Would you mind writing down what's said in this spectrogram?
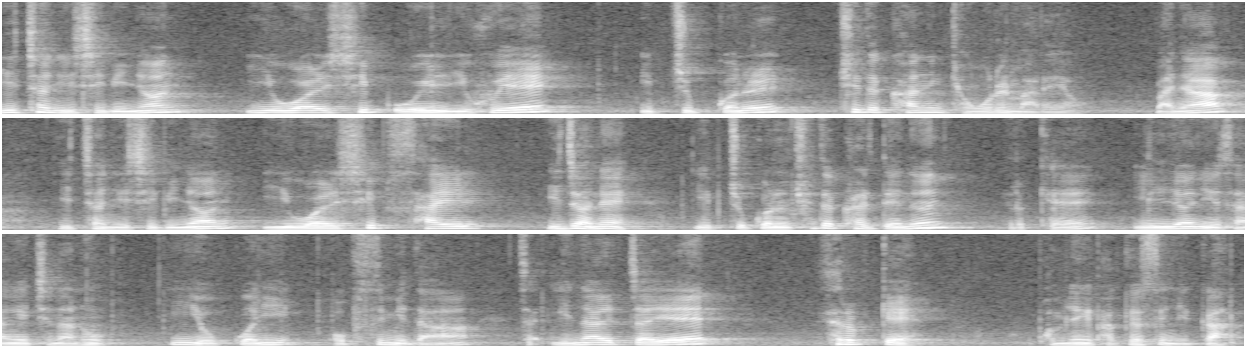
2022년 2월 15일 이후에 입주권을 취득한 경우를 말해요. 만약 2022년 2월 14일 이전에 입주권을 취득할 때는 이렇게 1년 이상이 지난 후 이 요건이 없습니다. 자, 이 날짜에 새롭게 법령이 바뀌었으니까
